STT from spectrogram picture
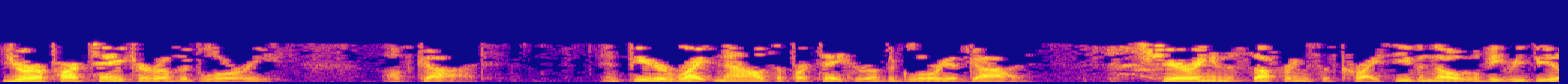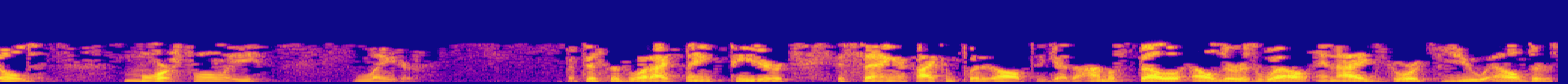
You're a partaker of the glory of God. And Peter right now is a partaker of the glory of God, sharing in the sufferings of Christ, even though it will be revealed more fully later. But this is what I think Peter is saying if I can put it all together. I'm a fellow elder as well, and I exhort you elders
